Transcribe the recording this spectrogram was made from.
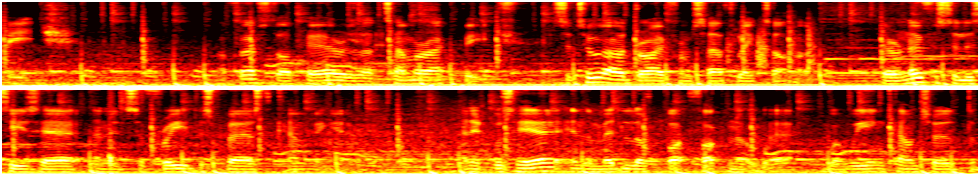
Beach. Our first stop here is at Tamarack Beach. It's a two hour drive from South Lake Tahoe. There are no facilities here and it's a free dispersed camping area. And it was here in the middle of buttfuck nowhere where we encountered the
